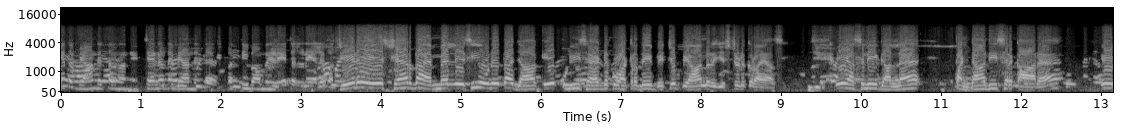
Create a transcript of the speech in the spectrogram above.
ਇਹ ਤਾਂ ਬਿਆਨ ਦਿੱਤਾ ਉਹਨਾਂ ਨੇ ਚੈਨਲ ਤੇ ਬਿਆਨ ਦਿੱਤਾ ਕਿ ਪੱਤੀ ਬੰਬ ਜਿਹੜੇ ਚੱਲਣੇ ਵਾਲੇ ਜਿਹੜੇ ਇਸ ਸ਼ਹਿਰ ਦਾ ਐਮਐਲਏ ਸੀ ਉਹਨੇ ਤਾਂ ਜਾ ਕੇ ਪੁਲਿਸ ਹੈੱਡਕੁਆਟਰ ਦੇ ਵਿੱਚ ਬਿਆਨ ਰਜਿਸਟਰਡ ਕਰਾਇਆ ਸੀ। ਇਹ ਅਸਲੀ ਗੱਲ ਹੈ ਭੰਡਾਂ ਦੀ ਸਰਕਾਰ ਹੈ। ਇਹ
